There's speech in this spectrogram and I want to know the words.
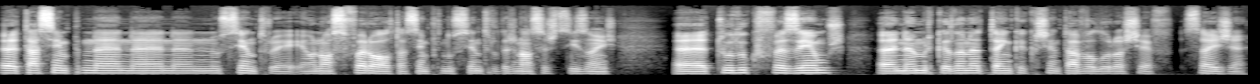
uh, está sempre na, na, na, no centro, é, é, o nosso farol, está sempre no centro das nossas decisões. Uh, tudo o que fazemos uh, na Mercadona tem que acrescentar valor ao chefe, seja,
